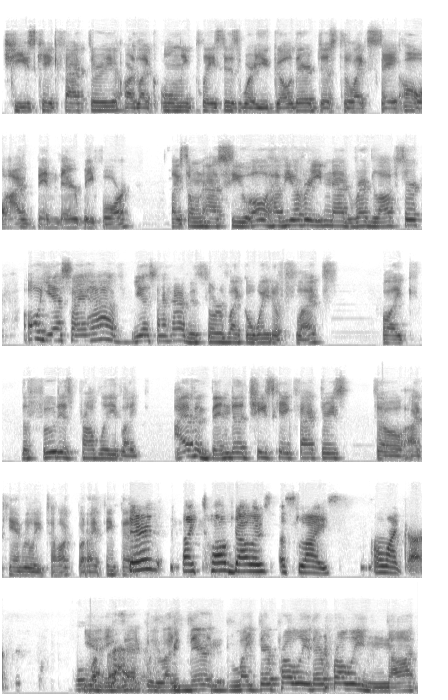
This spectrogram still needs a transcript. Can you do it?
Cheesecake Factory are like only places where you go there just to like say, "Oh, I've been there before." Like someone asks you, "Oh, have you ever eaten at Red Lobster?" "Oh, yes, I have. Yes, I have." It's sort of like a way to flex. Like the food is probably like I haven't been to Cheesecake Factories, so I can't really talk, but I think that They're like twelve dollars a slice. Oh my god. Oh yeah, my God. exactly. Like they're like they're probably they're probably not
